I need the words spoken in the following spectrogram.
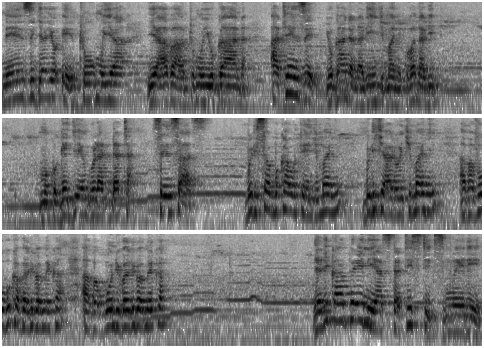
nenzijayo entuumu ya- y'abantu mu uganda. Ate nze uganda nali ngimanyi kuba nali mu kugejengula data sensas buli sabukawunti engimanyi buli kyalo ekimanyi abavubuka bali bameka abagundi bali bameka. Yali kampeyini ya statistics mwereere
